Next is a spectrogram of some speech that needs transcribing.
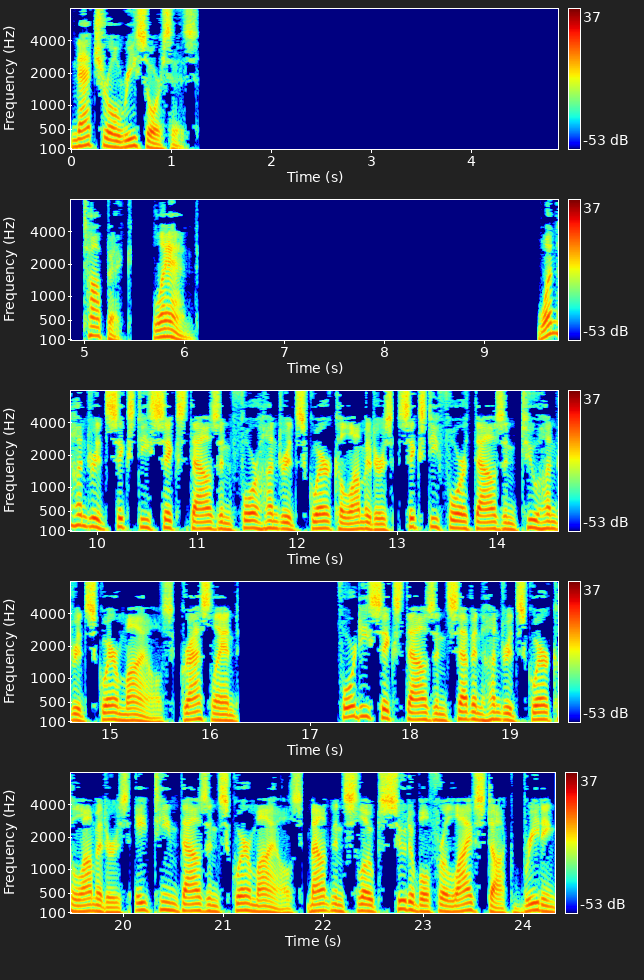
Natural resources Land 166,400 square kilometers, 64,200 square miles grassland. 46,700 square kilometers, 18,000 square miles mountain slopes suitable for livestock breeding.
